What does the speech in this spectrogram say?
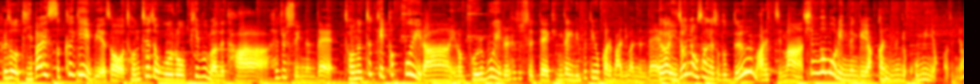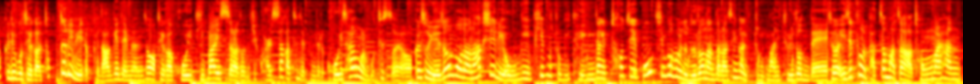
그래서 디바이스 크기에 비해서 전체적으로 피부 면에 다 해줄 수 있는데 저는 특히 턱 부위랑 이런 볼 부위를 해줬을 때 굉장히 리프팅 효과를 많이 봤는데 제가 이전 영상에서도 늘 말했지만 신부물이 있는 게 약간 있는 게 고민이었거든요. 그리고 제가 턱 드립이 이렇게 나게 되면서 제가 거의 디바이스라든지 괄사 같은 제품들을 거의 사용을 못했어요. 그래서 예전보다는 확실히 여기 피부 쪽이 굉장히 처지고 신부물도 늘어난다는 생각이 좀 많이 들던데 제가 이 제품을 받자마자 정말 한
